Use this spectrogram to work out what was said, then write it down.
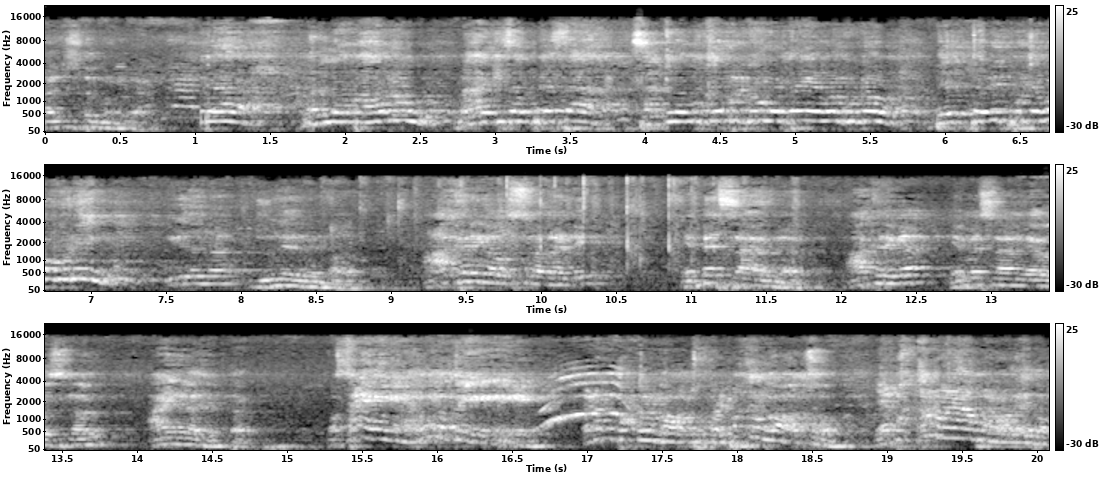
గారు నల్ల పాలు నాకి చంపేస్తా. సకల ముఖములు కొడతాయి ఏమనుకుంటావు? ఎత్తడి పుట్టమగుడి ఈ విధంగా జూనియర్ విన్నారు ఆఖరిగా వస్తున్నారండి. ఎంఎస్ నారాయణ గారు. ఆఖరిగా ఎంఎస్ నారాయణ గారు వస్తున్నారు. ఆయన ఇలా చెప్తారు? పక్కన కావచ్చు పడి పక్కన కావచ్చు. ఏ పక్కన పర్వాలేదు.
